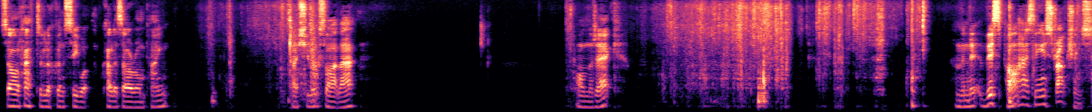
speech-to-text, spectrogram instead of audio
So I'll have to look and see what the colours are on paint. So she looks like that on the deck. And then this part has the instructions.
